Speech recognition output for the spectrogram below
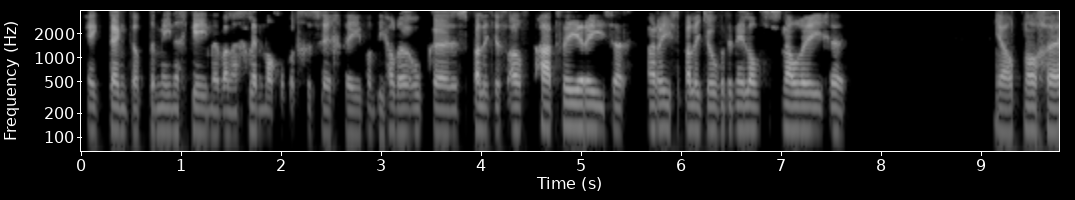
ik denk dat de menig gamer wel een glimlach op het gezicht heeft. Want die hadden ook uh, spelletjes als A2 Racer, een race spelletje over de Nederlandse snelwegen. Je had nog uh,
